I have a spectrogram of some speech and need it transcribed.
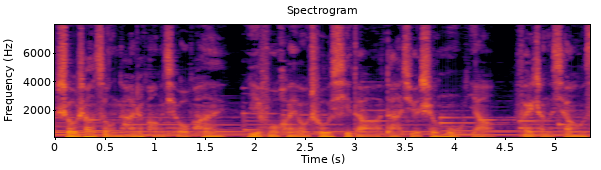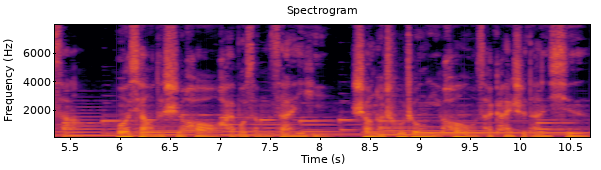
手上总拿着棒球拍，一副很有出息的大学生模样，非常的潇洒。我小的时候还不怎么在意，上了初中以后才开始担心，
